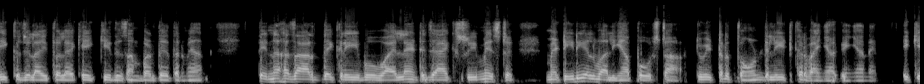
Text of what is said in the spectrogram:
1 ਜੁਲਾਈ ਤੋਂ ਲੈ ਕੇ 21 ਦਸੰਬਰ ਦੇ ਦਰਮਿਆਨ 3000 ਦੇ ਕਰੀਬ ਵਾਇਲੈਂਟ ਜਾਂ ਐਕਸਟ੍ਰੀਮਿਸਟ ਮਟੀਰੀਅਲ ਵਾਲੀਆਂ ਪੋਸਟਾਂ ਟਵਿੱਟਰ ਤੋਂ ਡਿਲੀਟ ਕਰਵਾਈਆਂ ਗਈਆਂ ਨੇ। ਇੱਕ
